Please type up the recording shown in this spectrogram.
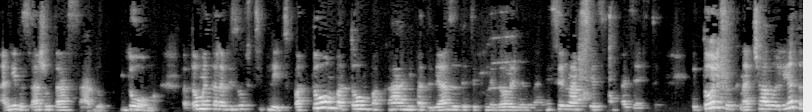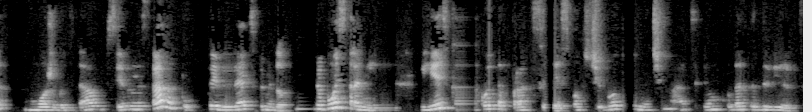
они высаживают рассаду дома потом это везут в теплицу, потом, потом, пока они подвязывают эти помидоры, не знаю, не сильно в сельском хозяйстве. И только к началу лета, может быть, да, в северных странах появляется помидор. В любой стране есть какой-то процесс, он с чего-то начинается, и он куда-то движется.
